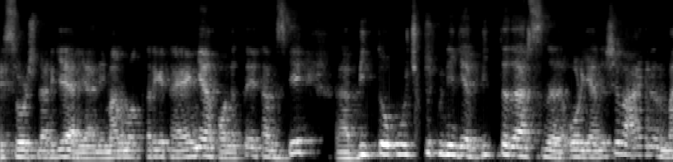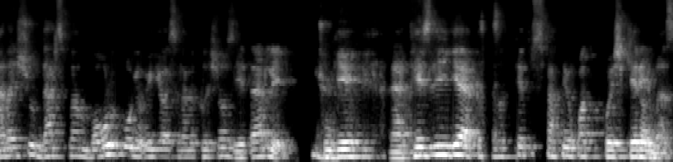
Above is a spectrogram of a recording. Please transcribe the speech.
resurslarga ya'ni ma'lumotlarga tayangan holatda aytamizki e, bitta o'quvchi kuniga bitta darsni o'rganishi va aynan mana shu dars bilan bog'liq bo'lgan uyga vazifani qilishimiz yetarli. Chunki tezligiga qiziqib ketib sifatni yo'qotib qo'yish kerak emas.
